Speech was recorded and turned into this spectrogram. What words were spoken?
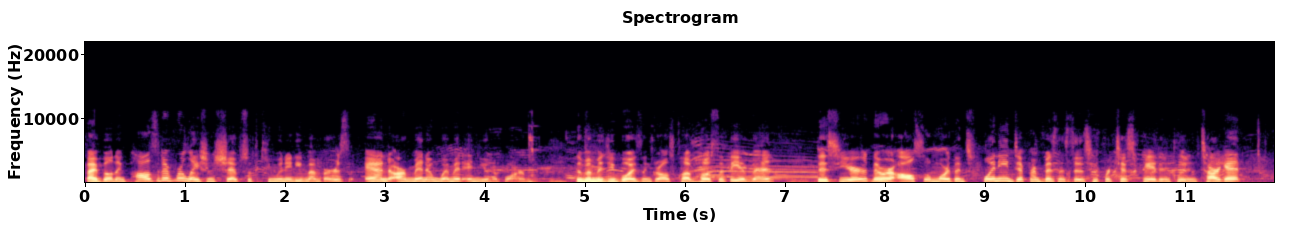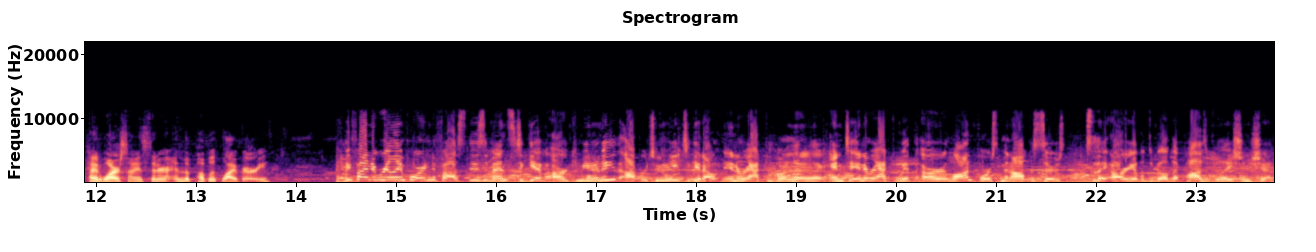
by building positive relationships with community members and our men and women in uniform. The Bemidji Boys and Girls Club hosted the event. This year, there were also more than 20 different businesses who participated, including Target, Headwater Science Center, and the Public Library. We find it really important to foster these events to give our community the opportunity to get out and interact with one another and to interact with our law enforcement officers so they are able to build that positive relationship.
